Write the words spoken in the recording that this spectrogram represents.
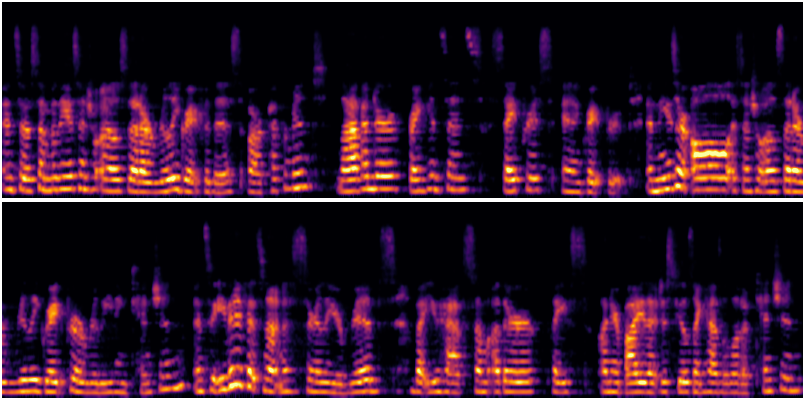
And so some of the essential oils that are really great for this are peppermint, lavender, frankincense, cypress, and grapefruit. And these are all essential oils that are really great for relieving tension. And so even if it's not necessarily your ribs, but you have some other place on your body that just feels like has a lot of tension,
